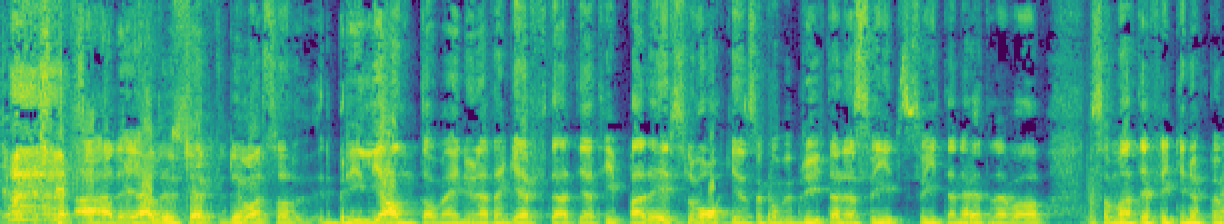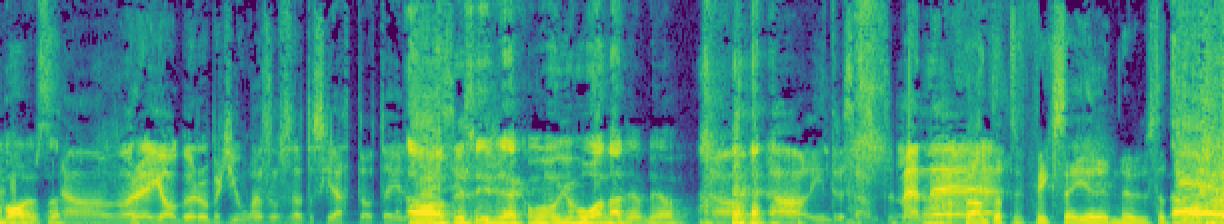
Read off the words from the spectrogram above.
det. Ja, det, jag hade släppt det. var så briljant av mig nu när jag tänker efter att jag tippade det är Slovakien som kommer bryta den här sviten. Jag vet inte, det var som att jag fick en uppenbarelse. Ja, var det jag och Robert Johansson som satt och skrattade åt dig? Ja, precis. Jag kommer ihåg hur hånad jag blev. Ja, ja intressant. Men... Ja, eh... Skönt att du fick säga det nu så att ja.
